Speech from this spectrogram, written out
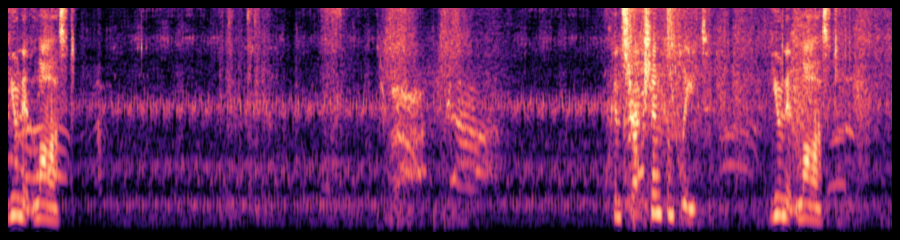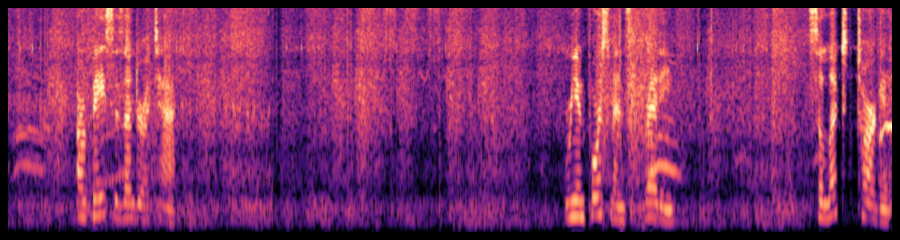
Unit lost. Construction complete. Unit lost. Our base is under attack. Reinforcements ready. Select target.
